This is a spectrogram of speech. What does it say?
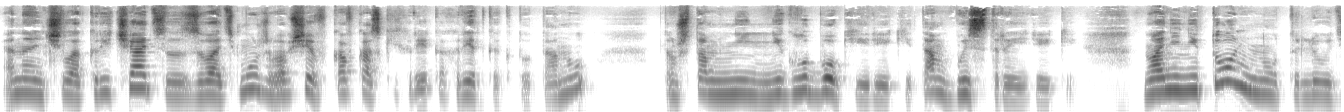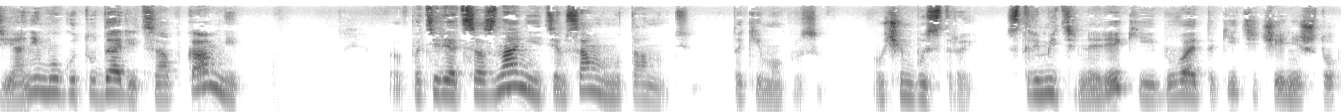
Она начала кричать, звать мужа. Вообще в Кавказских реках редко кто тонул, потому что там не, не глубокие реки, там быстрые реки. Но они не тонут люди, они могут удариться об камни, потерять сознание и тем самым утонуть. Таким образом. Очень быстрые, стремительные реки. И бывают такие течения, что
